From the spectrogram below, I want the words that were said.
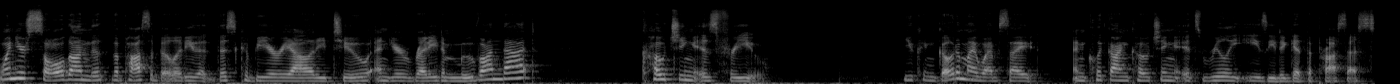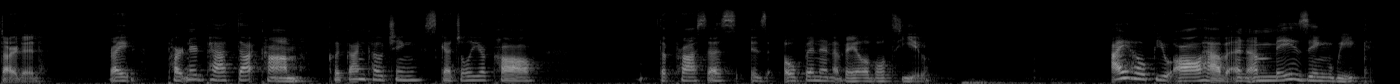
When you're sold on the, the possibility that this could be your reality too, and you're ready to move on that, coaching is for you. You can go to my website and click on coaching. It's really easy to get the process started, right? Partneredpath.com. Click on coaching, schedule your call. The process is open and available to you. I hope you all have an amazing week.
